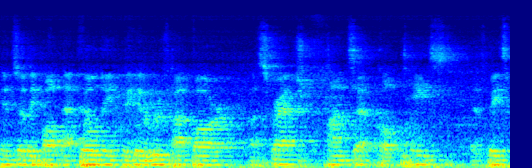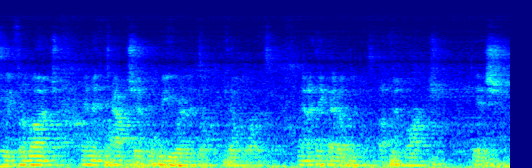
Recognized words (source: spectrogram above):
and so they bought that building. They did a rooftop bar, a scratch concept called Taste that's basically for lunch, and then Township will be where the Tilted Kilt was. And I think that opens up in March-ish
